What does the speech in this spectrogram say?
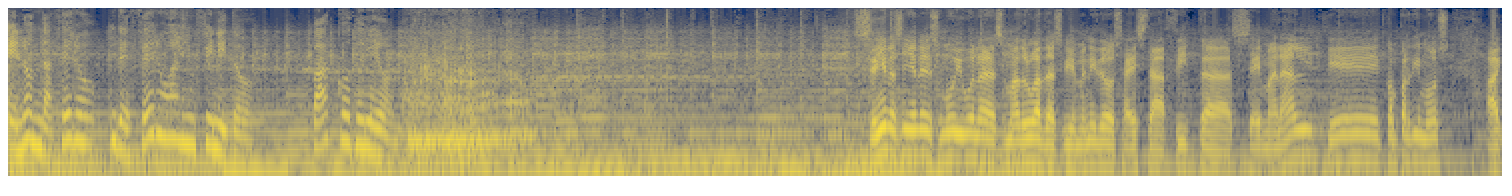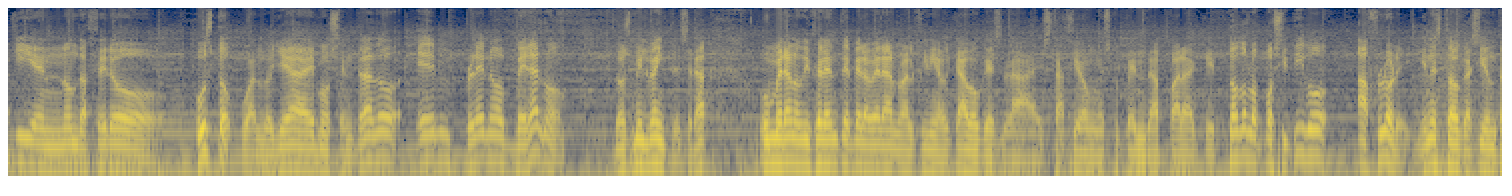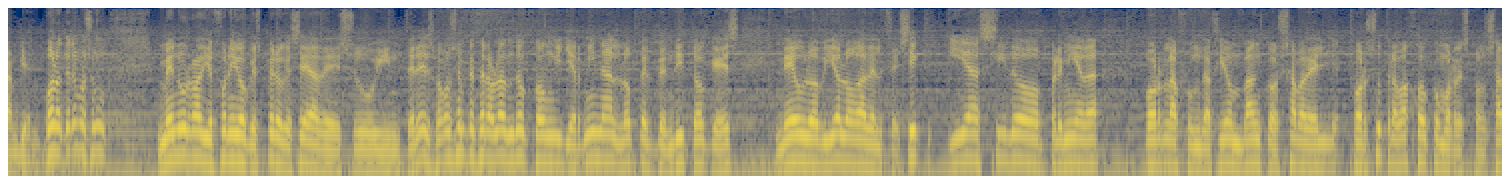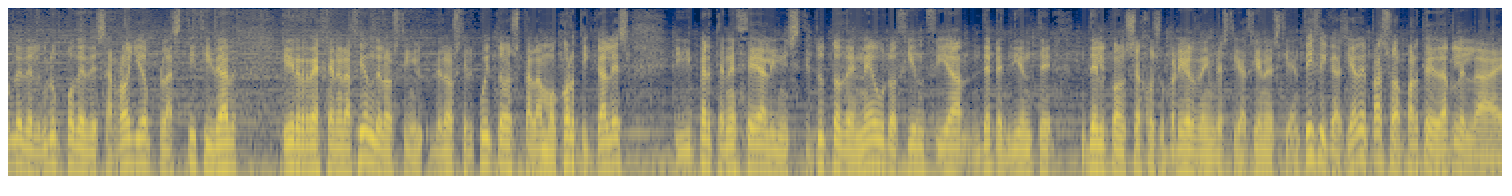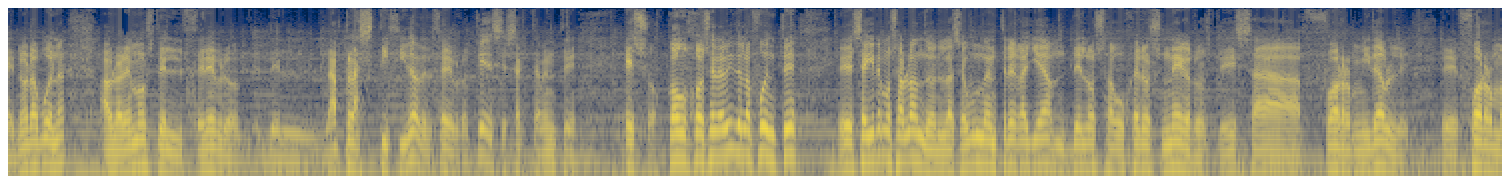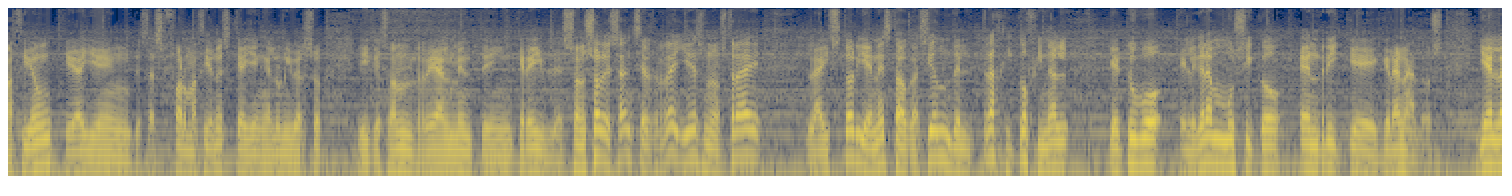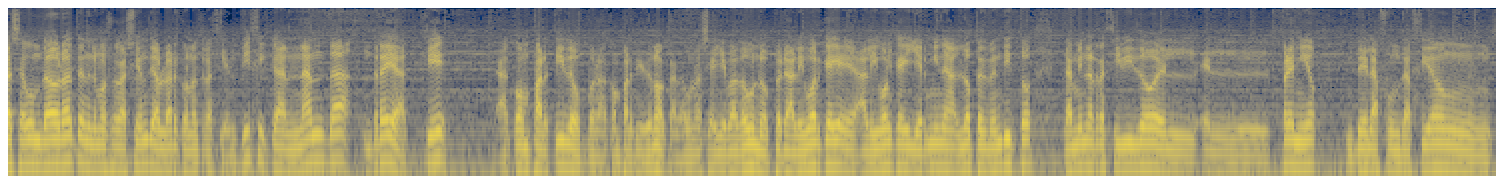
En Onda Cero, de cero al infinito. Paco de León. Señoras y señores, muy buenas madrugadas. Bienvenidos a esta cita semanal que compartimos aquí en Onda Cero justo cuando ya hemos entrado en pleno verano 2020. Será un verano diferente, pero verano al fin y al cabo, que es la estación estupenda para que todo lo positivo aflore. Y en esta ocasión también. Bueno, tenemos un menú radiofónico que espero que sea de su interés. Vamos a empezar hablando con Guillermina López Bendito, que es neurobióloga del CSIC y ha sido premiada por la Fundación Banco Sabadell por su trabajo como responsable del Grupo de Desarrollo, Plasticidad y regeneración de los, de los circuitos talamocorticales y pertenece al Instituto de Neurociencia dependiente del Consejo Superior de Investigaciones Científicas. Ya de paso, aparte de darle la enhorabuena, hablaremos del cerebro, de la plasticidad del cerebro. ¿Qué es exactamente eso. Con José David de la Fuente eh, seguiremos hablando en la segunda entrega ya de los agujeros negros, de esa formidable eh, formación que hay en de esas formaciones que hay en el universo y que son realmente increíbles. Sonsoles Sánchez Reyes nos trae la historia en esta ocasión del trágico final que tuvo el gran músico Enrique Granados. Ya en la segunda hora tendremos ocasión de hablar con otra científica, Nanda Rea, que ha compartido, bueno, ha compartido no, cada uno se ha llevado uno, pero al igual que, al igual que Guillermina López Bendito, también ha recibido el, premio de la Fundación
